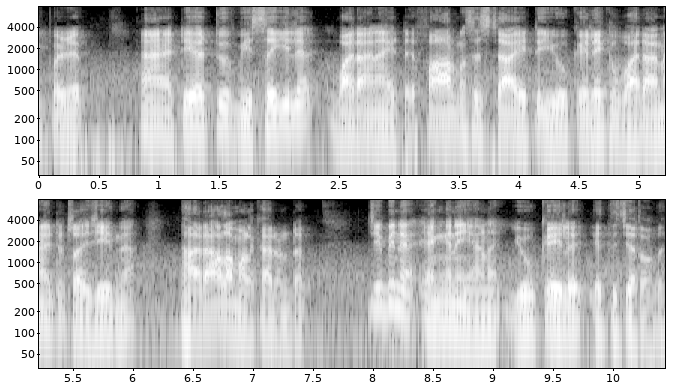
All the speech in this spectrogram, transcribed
ഇപ്പോഴും ടിയർ ടു വിസയിൽ വരാനായിട്ട് ഫാർമസിസ്റ്റായിട്ട് യു കെയിലേക്ക് വരാനായിട്ട് ട്രൈ ചെയ്യുന്ന ധാരാളം ആൾക്കാരുണ്ട്. ജിബിന് എങ്ങനെയാണ് യു കെയിൽ എത്തിച്ചേർന്നത്?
